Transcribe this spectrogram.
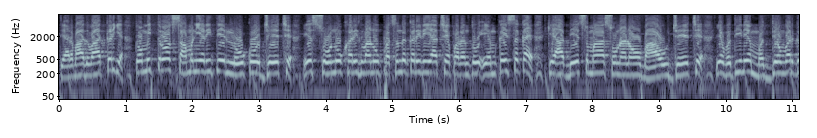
ત્યારબાદ વાત કરીએ તો મિત્રો, સામાન્ય રીતે લોકો જે છે એ સોનું ખરીદવાનું પસંદ કરી રહ્યા છે, પરંતુ એમ કહી શકાય કે આ દેશમાં સોનાનો ભાવ જે છે, એ વધીને મધ્યમ વર્ગ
